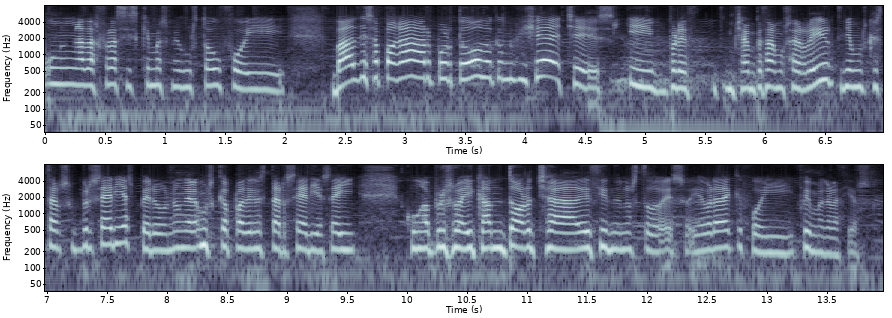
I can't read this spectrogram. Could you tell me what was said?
unha das frases que máis me gustou foi vades a pagar por todo o que me fixeches. E pre, xa empezamos a reír, tiñamos que estar super serias, pero non éramos capaces de estar serias aí cunha persoa aí cantorcha dicíndonos todo eso. E a verdade é que foi, foi moi gracioso.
